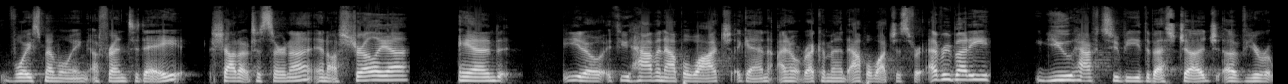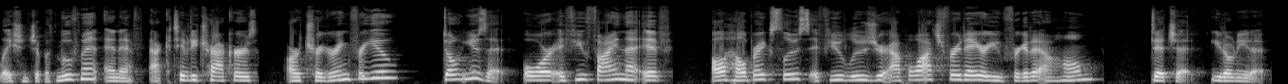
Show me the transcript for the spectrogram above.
voice memoing a friend today. Shout out to Cerna in Australia. And, you know, if you have an Apple Watch, again, I don't recommend Apple Watches for everybody. You have to be the best judge of your relationship with movement. And if activity trackers are triggering for you, don't use it. Or if you find that if all hell breaks loose, if you lose your Apple Watch for a day or you forget it at home, ditch it. You don't need it.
